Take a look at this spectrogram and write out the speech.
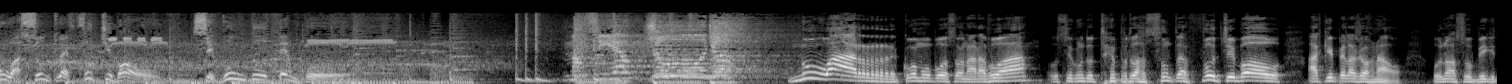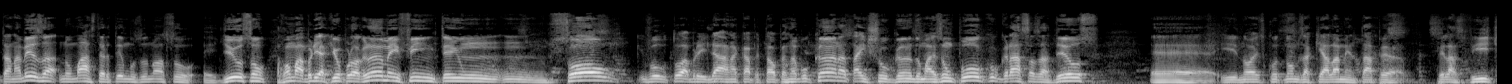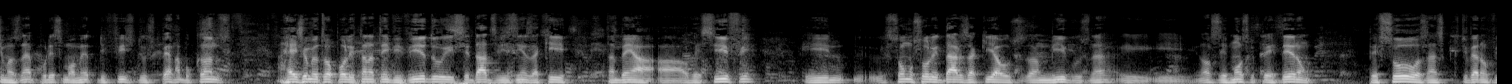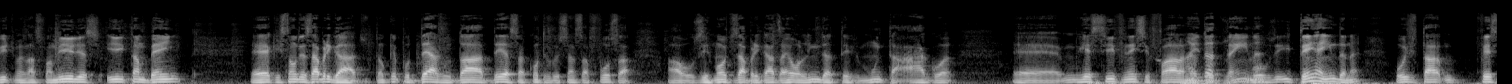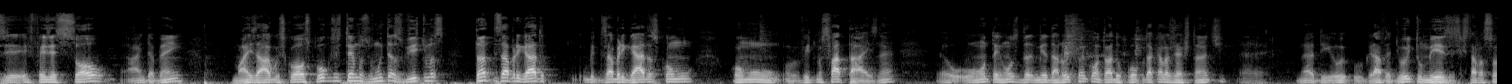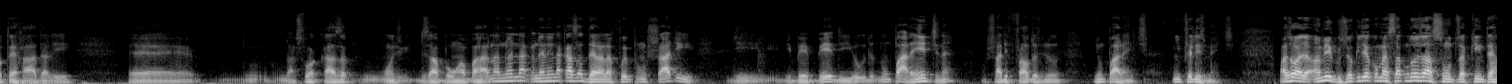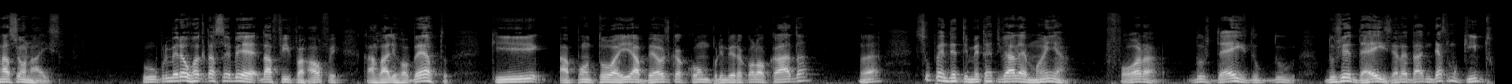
O assunto é futebol. Segundo tempo. Maciel Júnior. No ar, como o Bolsonaro a voar, o segundo tempo do assunto é futebol aqui pela Jornal. O nosso Big tá na mesa, no Master temos o nosso Edilson. Vamos abrir aqui o programa, enfim, tem um, um sol que voltou a brilhar na capital pernambucana, tá enxugando mais um pouco, graças a Deus. É, e nós continuamos aqui a lamentar pe pelas vítimas, né, por esse momento difícil dos pernambucanos. A região metropolitana tem vivido e cidades vizinhas aqui também a- a- ao Recife. E somos solidários aqui aos amigos, né, e, e nossos irmãos que perderam pessoas, né, que tiveram vítimas nas famílias e também é, que estão desabrigados. Então, quem puder ajudar, dê essa contribuição, essa força aos irmãos desabrigados. Aí, Olinda teve muita água. É, Recife nem se fala, né? Ainda Todos os tem, né? E tem ainda, né? Hoje tá, fez, fez esse sol, ainda bem, mas a água escoa aos poucos e temos muitas vítimas, tanto desabrigado, desabrigadas como, como vítimas fatais, né? É, Ontem, 11 da meia da noite, foi encontrado o corpo daquela gestante, né, de, o grávida de oito meses, que estava soterrada ali é, na sua casa, onde desabou uma barra. Não, não é na- não é nem na casa dela, ela foi para um chá de, de, de bebê de, de um parente, né? Um chá de fraldas de, um- de um parente, infelizmente. Mas olha, amigos, eu queria começar com dois assuntos aqui internacionais. O primeiro é o ranking da CBE, da FIFA, Ralf Carvalho Roberto, que apontou aí a Bélgica como primeira colocada, né? Surpreendentemente, a gente vê a Alemanha fora dos 10, do, do, do G10, ela é da- em 15º.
